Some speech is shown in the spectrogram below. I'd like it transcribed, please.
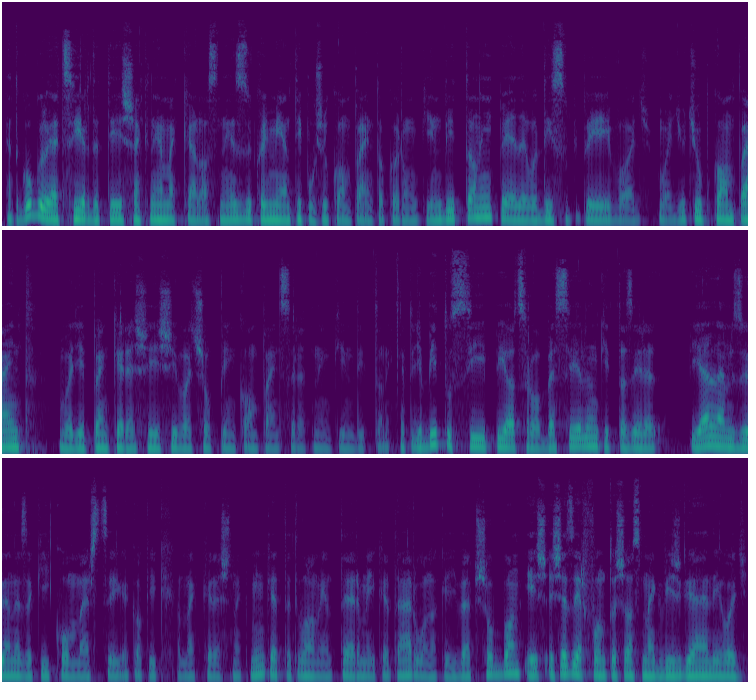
Hát Google Ads hirdetéseknél meg kell azt nézzük, hogy milyen típusú kampányt akarunk indítani, például display vagy, vagy YouTube kampányt, vagy éppen keresési vagy shopping kampányt szeretnénk indítani. Hát ugye B2C piacról beszélünk, itt azért jellemzően ezek e-commerce cégek, akik megkeresnek minket, tehát valamilyen terméket árulnak egy webshopban, és, és ezért fontos azt megvizsgálni, hogy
